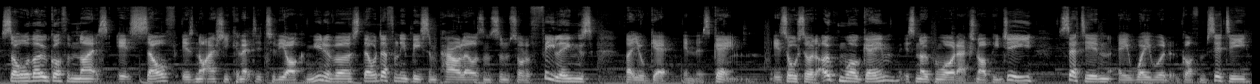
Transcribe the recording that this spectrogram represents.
so although Gotham Knights itself is not actually connected to the Arkham universe, there will definitely be some parallels and some sort of feelings that you'll get in this game. It's also an open world game, it's an open world action RPG set in a wayward Gotham City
